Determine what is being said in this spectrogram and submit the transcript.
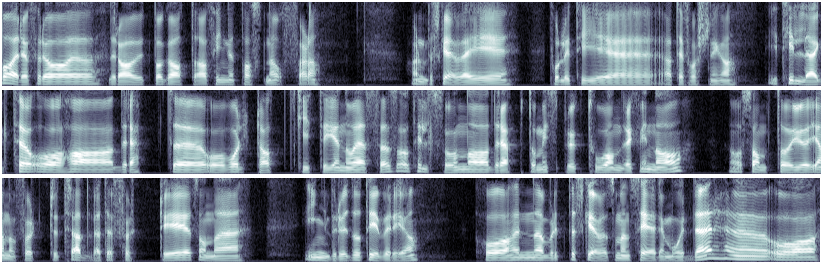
bare for å eh, dra ut på gata og finne et passende offer. da. Har han beskrevet i politietterforskninga. I tillegg til å ha drept eh, og voldtatt Kitty Genovese, så tilsto han å ha drept og misbrukt to andre kvinner òg. Og samt å ha gjennomført 30-40 sånne innbrudd og tyverier. Og han er blitt beskrevet som en seriemorder, eh, og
